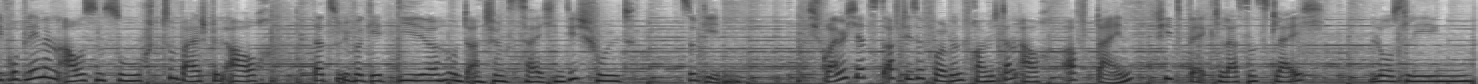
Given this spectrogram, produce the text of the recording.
die Probleme im Außen sucht, zum Beispiel auch dazu übergeht, dir unter Anführungszeichen die Schuld zu geben. Ich freue mich jetzt auf diese Folge und freue mich dann auch auf dein Feedback. Lass uns gleich loslegen.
